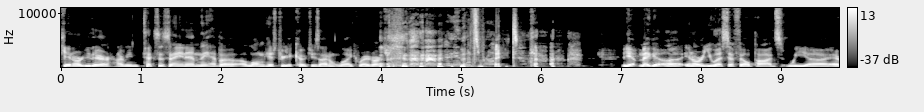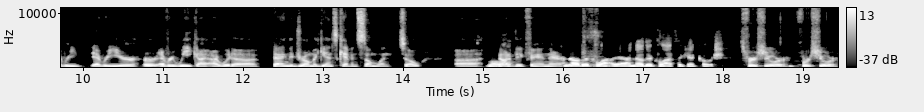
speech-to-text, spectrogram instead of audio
can't argue there. I mean, Texas A&M they have a, a long history of coaches I don't like, right, Arch? That's right. yeah, Mega. Uh, in our USFL pods, we uh, every every year or every week, I, I would uh, bang the drum against Kevin Sumlin. So uh, well, not a big fan there. Another cla- yeah, another classic head coach. For sure, for sure.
